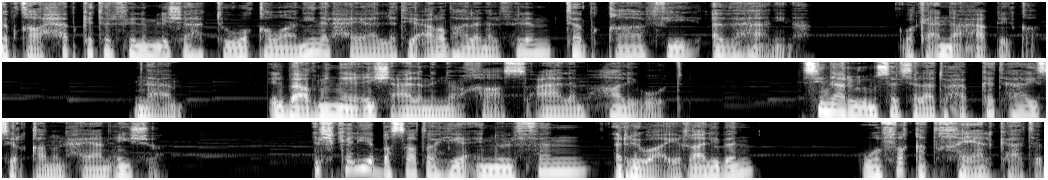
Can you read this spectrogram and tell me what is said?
تبقى حبكة الفيلم اللي شاهدته وقوانين الحياة التي عرضها لنا الفيلم تبقى في أذهاننا. وكأنها حقيقة. نعم البعض منا يعيش عالم من نوع خاص عالم هوليوود. سيناريو المسلسلات وحبكتها يصير قانون حياة نعيشه. الإشكالية ببساطة هي أن الفن الروائي غالبا هو فقط خيال كاتب.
